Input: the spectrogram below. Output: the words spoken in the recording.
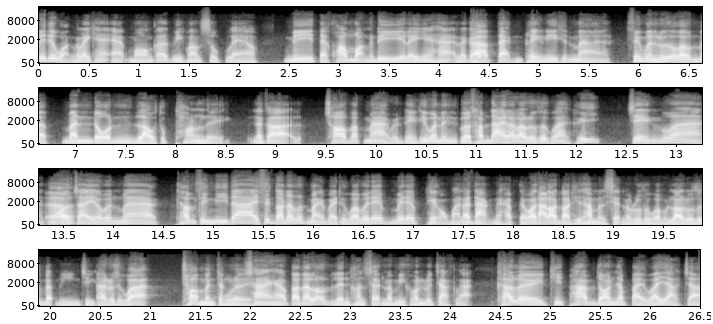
ไม่ได้หวังอะไรแค่แอบมองก็มีความสุขแล้ว มีแต่ความหวังดีอะไรเงี้ยฮะ แล้วก็ครับแต่งเพลงนี้ขึ้นมา ซึ่งมันรู้สึกว่ามันแบบมันโดนเราทุกท่อนเลย แล้วก็ชอบมากๆ เป็นเพลงที่วันหนึ่งเราทำได้แล้วเรารู้สึกว่าเฮ้ยเจ๋งว่าเออพอใจกับมันมากทำสิ่งนี้ได้ ซึ่งตอนนั้นมันหมายหมายถึงว่าไม่ได้ไม่ได้เพลงออกมาแล้วดังนะครับ แต่ว่าครับตอนตอนที่ทำมันเสร็จเรารู้สึกว่าเรารู้สึกแบบนี้จริงๆอ่ารู้สึกว่าชอบมันจังเลยใช่ครับ ตอนนั้นเราเล่นคอนเสิร์ตเรามีคนรู้จักละครับก็เลยคิดภาพย้อนกลับไปว่าอยากจะ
